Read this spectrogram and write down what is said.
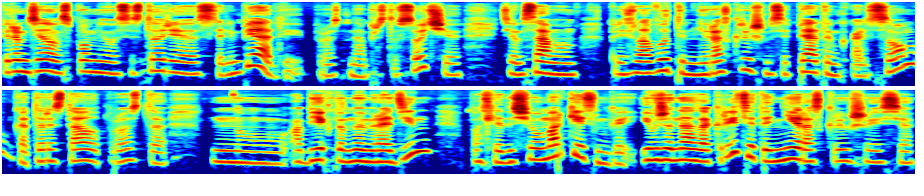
первым делом вспомнилась история с Олимпиадой, просто-напросто в Сочи, тем самым пресловутым не раскрывшимся пятым кольцом, который стал просто, ну, объектом номер один последующего маркетинга. И уже на закрытии это не раскрывшееся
